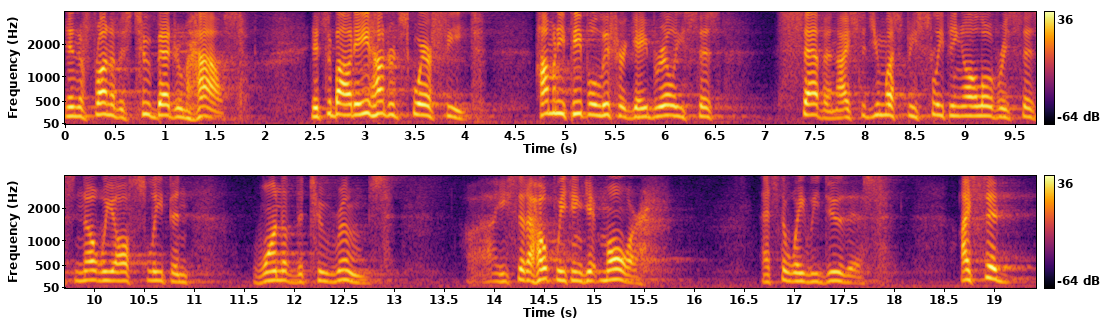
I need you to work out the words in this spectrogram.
in the front of his two bedroom house. It's about 800 square feet. How many people live here, Gabriel? He says, Seven. I said, You must be sleeping all over. He says, No, we all sleep in one of the two rooms. Uh, he said, I hope we can get more. That's the way we do this. I said,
